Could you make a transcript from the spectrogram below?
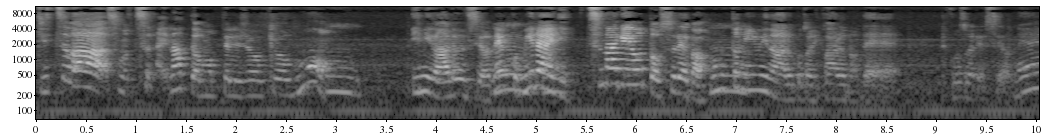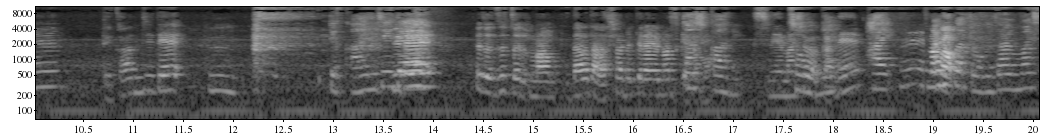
実はその辛いなって思ってる状況うもん。意味があるんですよね、うん。こう未来につなげようとすれば本当に意味のあることに変わるので、ってことですよね。って感じで。うん。って感じで。でちょっとずっとまあだらだら喋ってられますけども確かに。締めましょうかね。はい。ねありがとうございまし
